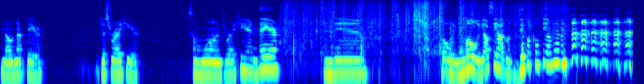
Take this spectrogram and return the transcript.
No, not there. Just right here. Some ones right here and there. And then, holy moly. Y'all see how much difficulty I'm having?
